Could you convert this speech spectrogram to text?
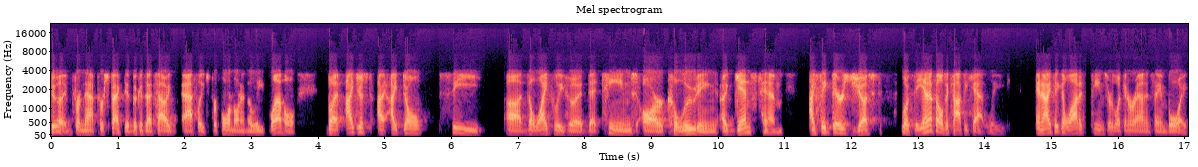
should from that perspective because that's how athletes perform on an elite level. But I just, I, I don't see uh, the likelihood that teams are colluding against him. I think there's just, look, the NFL is a copycat league. And I think a lot of teams are looking around and saying, boy,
